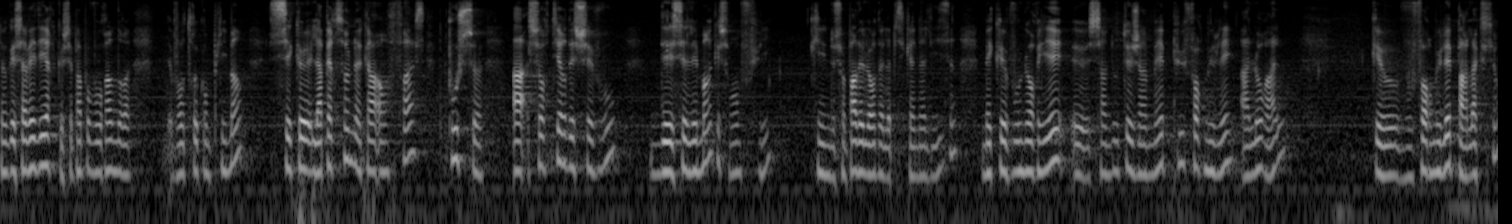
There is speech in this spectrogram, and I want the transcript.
Donc ça veut dire que c'est pas pour vous rendre votre compliment, c'est que la personne qui en face pousse à sortir de chez vous des éléments qui sont enfouis, qui ne sont pas de l'ordre de la psychanalyse, mais que vous n'auriez euh, sans doute jamais pu formuler à l'oral, que vous formulez par l'action.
